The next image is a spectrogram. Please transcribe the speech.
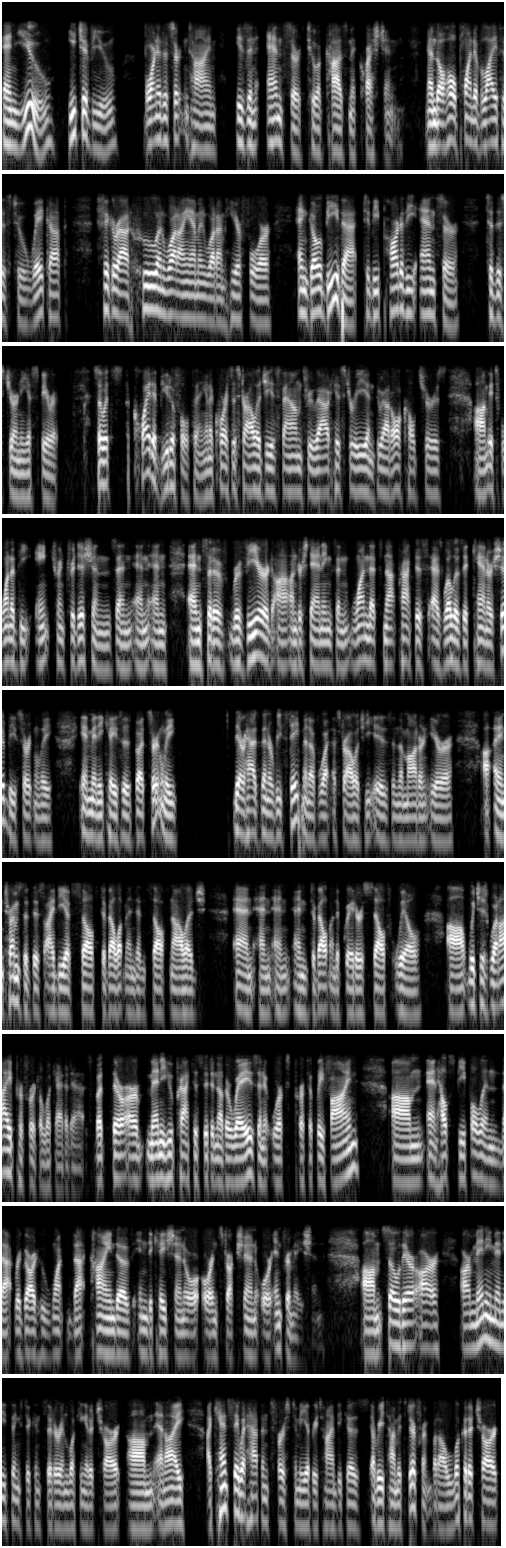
and you, each of you, born at a certain time, is an answer to a cosmic question. And the whole point of life is to wake up, figure out who and what I am and what I'm here for, and go be that to be part of the answer to this journey of spirit. So it's a, quite a beautiful thing. And of course, astrology is found throughout history and throughout all cultures. Um, it's one of the ancient traditions and, and, and, and sort of revered uh, understandings, and one that's not practiced as well as it can or should be, certainly, in many cases. But certainly, there has been a restatement of what astrology is in the modern era uh, in terms of this idea of self development and self knowledge and, and, and, and development of greater self will. Uh, which is what I prefer to look at it as. But there are many who practice it in other ways, and it works perfectly fine um, and helps people in that regard who want that kind of indication or, or instruction or information. Um, so there are are many many things to consider in looking at a chart, um, and I I can't say what happens first to me every time because every time it's different. But I'll look at a chart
